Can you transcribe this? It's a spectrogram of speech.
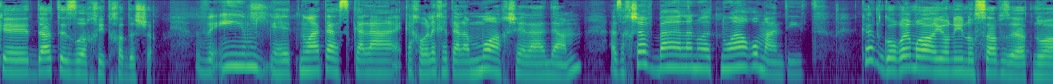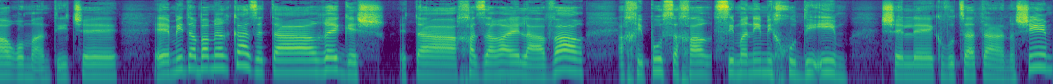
כדת אזרחית חדשה. ואם אה, תנועת ההשכלה ככה הולכת על המוח של האדם, אז עכשיו באה לנו התנועה הרומנטית. כן, גורם רעיוני נוסף זה התנועה הרומנטית, שהעמידה במרכז את הרגש, את החזרה אל העבר, החיפוש אחר סימנים ייחודיים של אה, קבוצת האנשים,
